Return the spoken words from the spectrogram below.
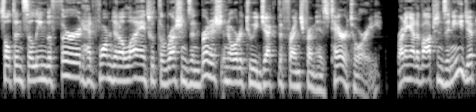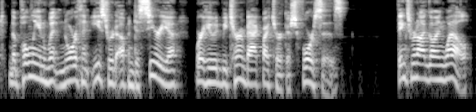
Sultan Selim III had formed an alliance with the Russians and British in order to eject the French from his territory. Running out of options in Egypt, Napoleon went north and eastward up into Syria, where he would be turned back by Turkish forces. Things were not going well,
